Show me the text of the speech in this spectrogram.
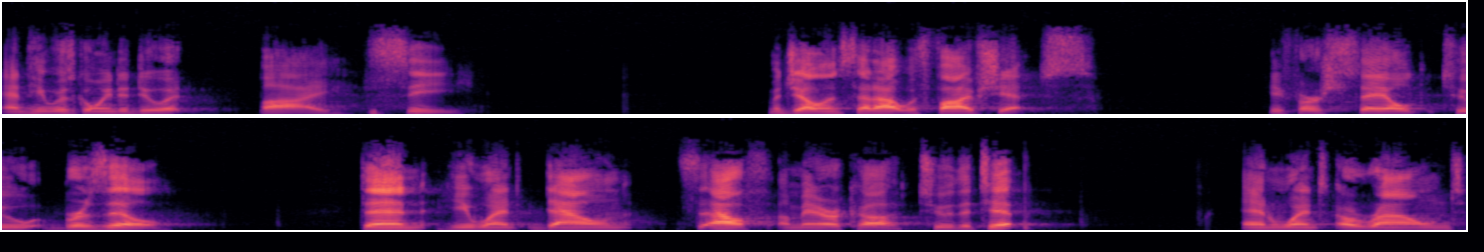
and he was going to do it by sea. Magellan set out with five ships. He first sailed to Brazil. Then he went down South America to the tip and went around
